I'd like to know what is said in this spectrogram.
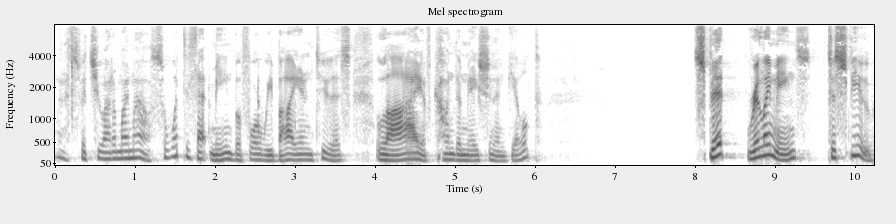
I'm going to spit you out of my mouth. So, what does that mean before we buy into this lie of condemnation and guilt? Spit really means to spew.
